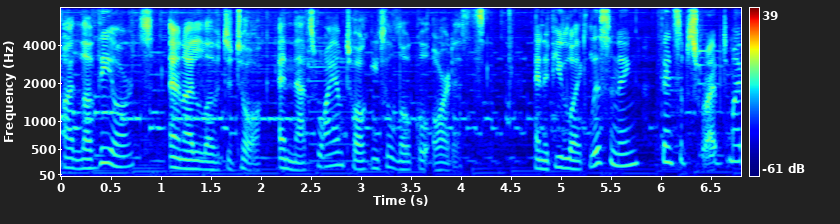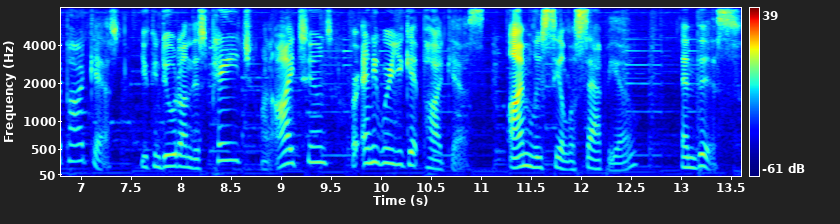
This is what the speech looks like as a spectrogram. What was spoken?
I love the arts and I love to talk, and that's why I'm talking to local artists. And if you like listening, then subscribe to my podcast. You can do it on this page, on iTunes, or anywhere you get podcasts. I'm Lucilla Sapio, and this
